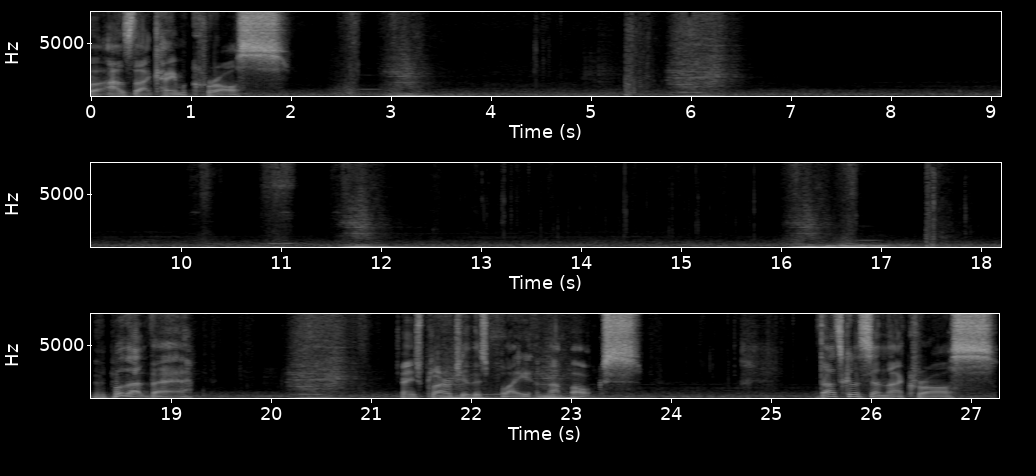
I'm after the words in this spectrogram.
But as that came across, put that there, change polarity of this plate and that box, that's going to send that across.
